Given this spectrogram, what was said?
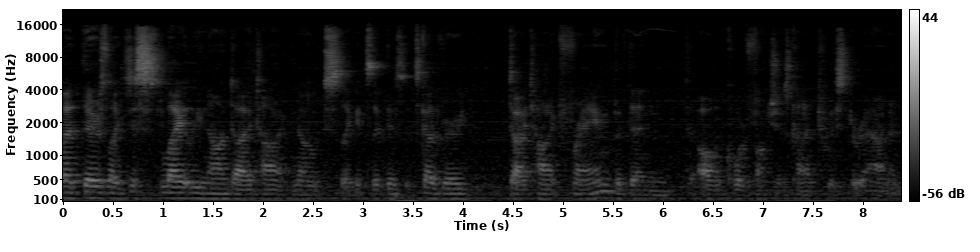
But there's like just slightly non-diatonic notes. Like it's like this. It's got a very diatonic frame, but then all the chord functions kind of twist around, and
